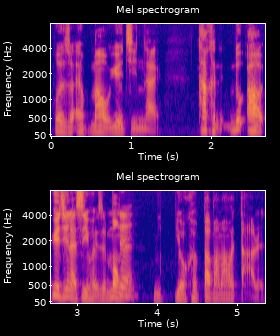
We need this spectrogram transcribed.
或者说，哎、欸，妈，我月经来，他可能如啊，月经来是一回事，梦遗你有可能爸爸妈妈会打人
